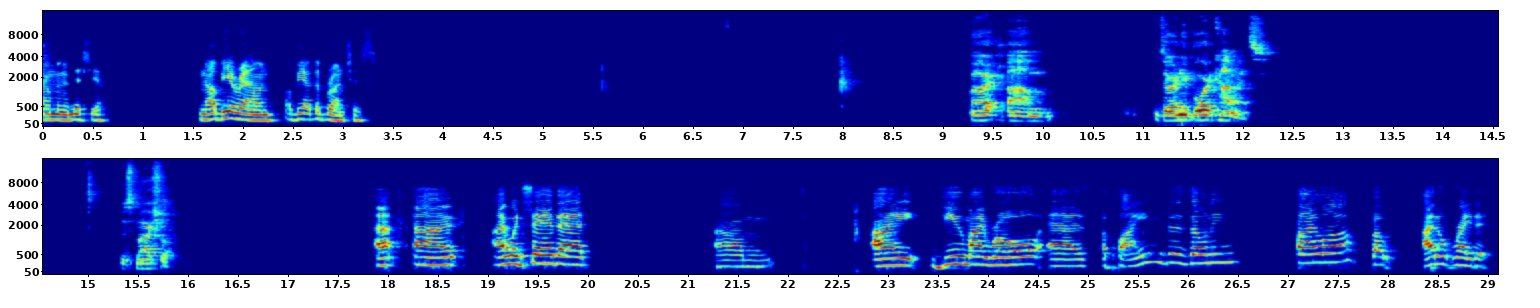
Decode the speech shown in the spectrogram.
I'm gonna miss you. And I'll be around. I'll be at the brunches. All right, um, is there any board comments? Ms. Marshall? I, I, I would say that um, I view my role as applying the zoning bylaw, but I don't write it.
